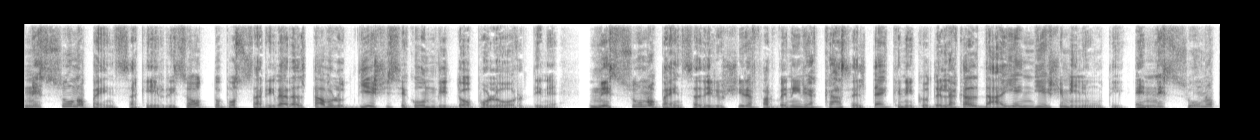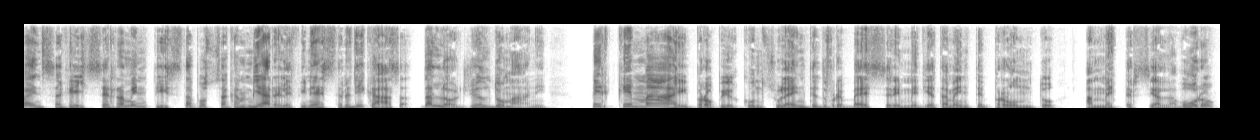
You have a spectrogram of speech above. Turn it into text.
Nessuno pensa che il risotto possa arrivare al tavolo 10 secondi dopo l'ordine, nessuno pensa di riuscire a far venire a casa il tecnico della caldaia in 10 minuti e nessuno pensa che il serramentista possa cambiare le finestre di casa dall'oggi al domani. Perché mai proprio il consulente dovrebbe essere immediatamente pronto a mettersi al lavoro?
